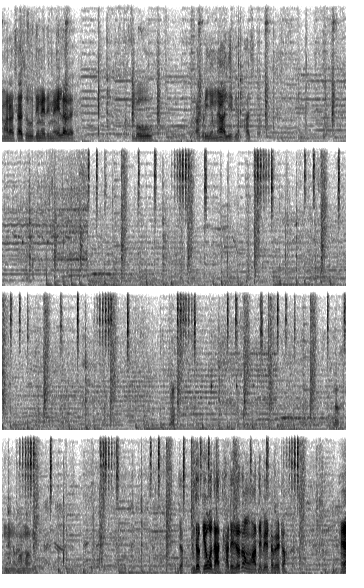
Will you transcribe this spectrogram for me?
મારા સાસુ ધીમે ધીમે હિલાવે. બહુ આપણી જેમ ના હાલી ગયા ફાસ્ટ. જો કેવો દાંત કાઢે? જો તો હું હાથે બેઠો બેઠો. હે?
